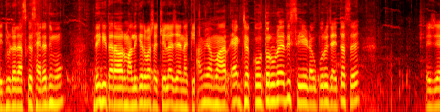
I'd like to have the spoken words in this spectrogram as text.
এই দুটার আজকে সাইরা দিমু। দেখি তারা ওর মালিকের বাসায় চলে যায় নাকি। আমি আমার এক ঝাঁক কৌতর উড়াই দিচ্ছি এটা উপরে যাইতাছে। এই যে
